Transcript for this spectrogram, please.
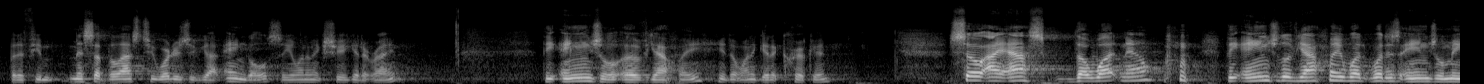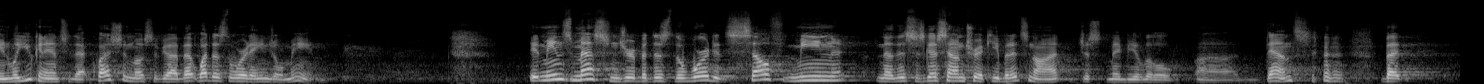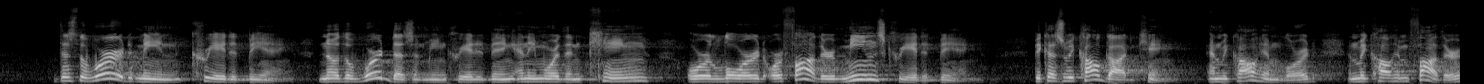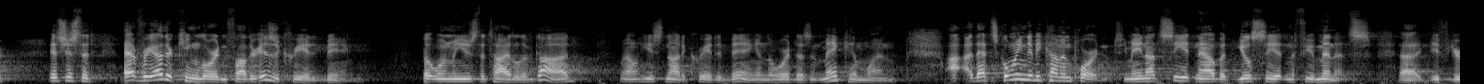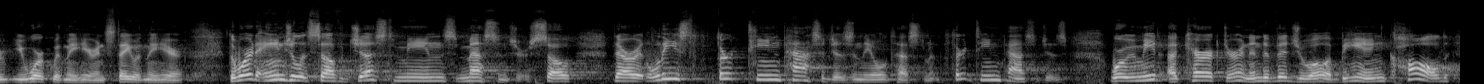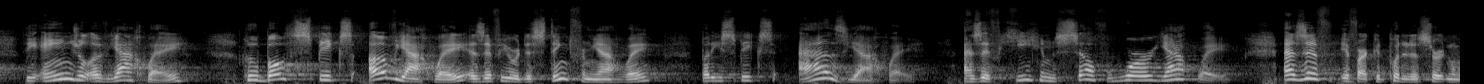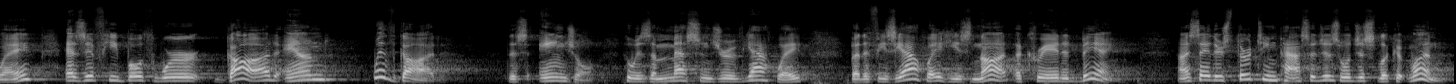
But if you miss up the last two words, you've got angles, so you want to make sure you get it right. The angel of Yahweh, you don't want to get it crooked. So I ask the what now? the angel of Yahweh, what, what does angel mean? Well, you can answer that question, most of you, I bet. What does the word angel mean? It means messenger, but does the word itself mean. Now, this is going to sound tricky, but it's not, just maybe a little uh, dense. but does the word mean created being? No, the word doesn't mean created being any more than king or lord or father means created being. Because we call God king, and we call him lord, and we call him father. It's just that every other king, lord, and father is a created being. But when we use the title of God, well, he's not a created being, and the Word doesn't make him one. Uh, that's going to become important. You may not see it now, but you'll see it in a few minutes uh, if you work with me here and stay with me here. The word angel itself just means messenger. So there are at least 13 passages in the Old Testament, 13 passages, where we meet a character, an individual, a being called the angel of Yahweh, who both speaks of Yahweh as if he were distinct from Yahweh but he speaks as Yahweh, as if he himself were Yahweh. As if, if I could put it a certain way, as if he both were God and with God. This angel who is a messenger of Yahweh, but if he's Yahweh, he's not a created being. I say there's 13 passages, we'll just look at one.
